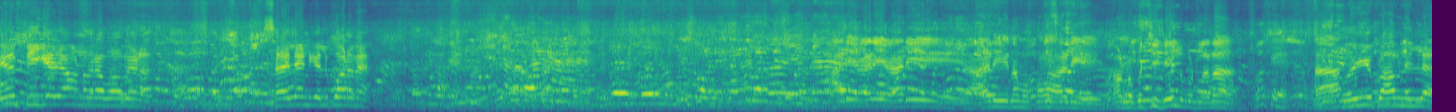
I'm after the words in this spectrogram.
ఏం పీకేదే ఉండదురా బాబు ఈడ సైలెంట్కి వెళ్ళిపోవడమే ఆడి ఆడి ఆడి ஆடி நம்ம போலாம் ஆடி அவனை பிடிச்சி ஜெயிலில் போட்டலாம்னா பெரிய ப்ராப்ளம் இல்லை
